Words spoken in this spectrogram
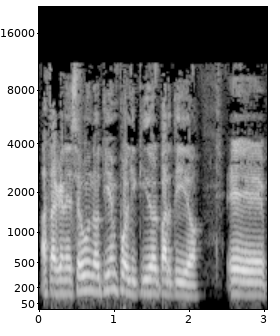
hasta que en el segundo tiempo liquidó el partido. Eh,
